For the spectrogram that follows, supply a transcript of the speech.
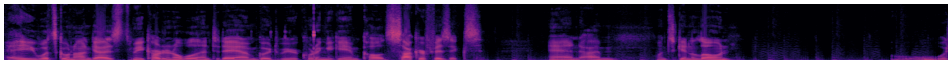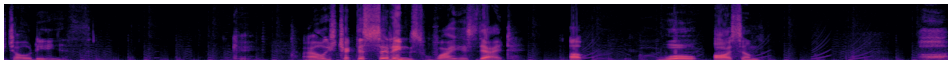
Hey, what's going on guys? It's me, Carter Noble, and today I'm going to be recording a game called Soccer Physics. And I'm once again alone. Ooh, which all is. I always check the settings. Why is that? Up. Whoa, awesome. Oh,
